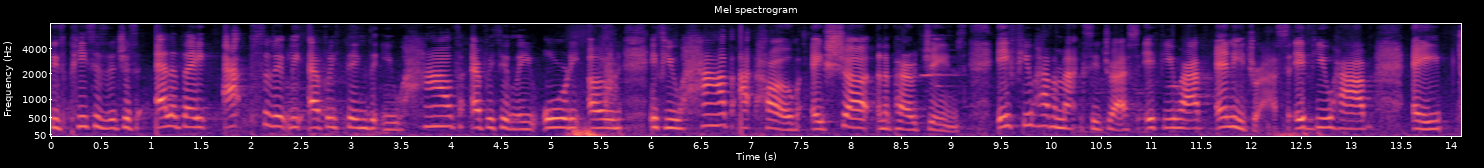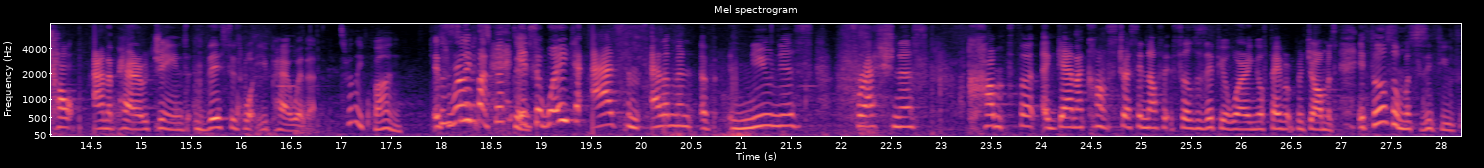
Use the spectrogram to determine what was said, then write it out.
These pieces that just elevate absolutely everything that you have, everything that you already own. If you have at home a shirt and a pair of jeans, if you have a maxi dress, if you have any dress, if you have a top and a pair of of jeans, this is what you pair with it. It's really fun. It's really fun. It's a way to add some element of newness, freshness, comfort. Again, I can't stress enough, it feels as if you're wearing your favorite pajamas. It feels almost as if you've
